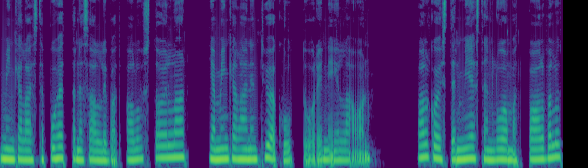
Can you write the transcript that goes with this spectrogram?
minkälaista puhetta ne sallivat alustoillaan ja minkälainen työkulttuuri niillä on. Valkoisten miesten luomat palvelut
